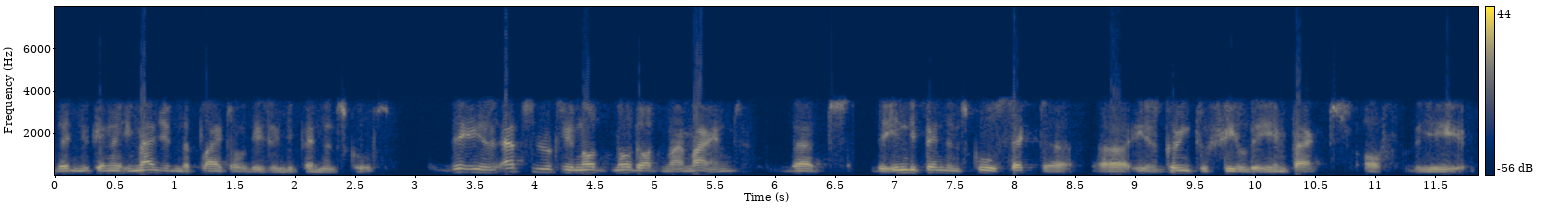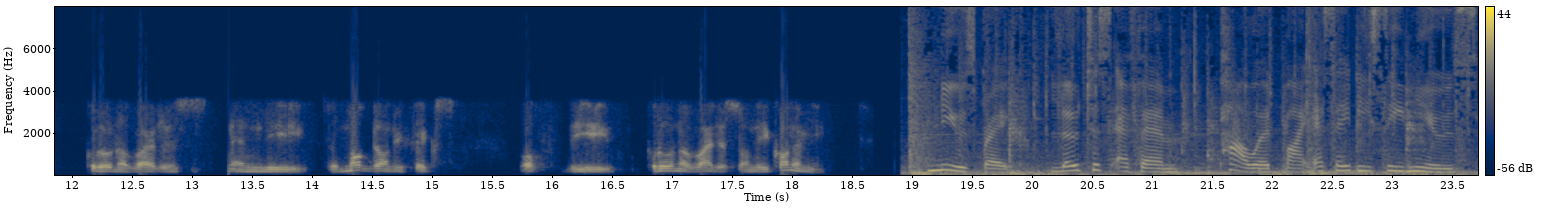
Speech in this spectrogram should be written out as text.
then you can imagine the plight of these independent schools. There is absolutely no, no doubt in my mind that the independent school sector uh, is going to feel the impact of the coronavirus and the, the knockdown effects of the coronavirus on the economy. Newsbreak, Lotus FM, powered by SABC News.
